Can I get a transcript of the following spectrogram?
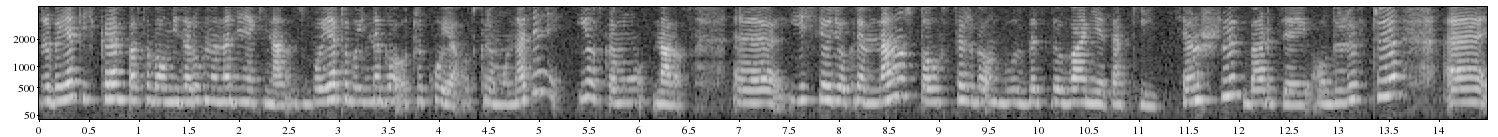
żeby jakiś krem pasował mi zarówno na dzień, jak i na noc, bo ja czego innego oczekuję od kremu na dzień i od kremu na noc. E, Jeśli chodzi o krem na noc, to chcę, żeby on był zdecydowanie taki cięższy, bardziej odżywczy e,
